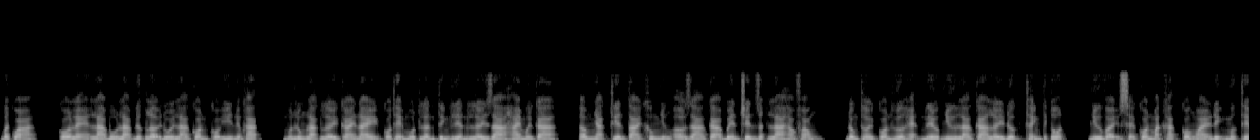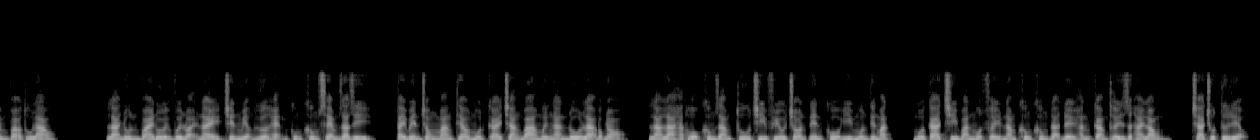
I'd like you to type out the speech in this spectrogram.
Bất quá có lẽ là bố lạp đức lợi đối lá còn có ý niệm khác, muốn lung lạc lấy cái này có thể một lần tính liền lấy ra hai mươi ca, âm nhạc thiên tài không những ở giá cả bên trên rất là hào phóng, đồng thời còn hứa hẹn nếu như lá ca lấy được thành tích tốt, như vậy sẽ còn mặt khác có ngoài định mức thêm vào thù lao. Lá nhún vai đối với loại này trên miệng hứa hẹn cũng không xem ra gì, tay bên trong mang theo một cái trang ba mươi ngàn đô la bọc nhỏ, lá là hát hộ không dám thu chi phiếu cho nên cố ý muốn tiền mặt, mỗi ca chỉ bán một phẩy năm không không đã để hắn cảm thấy rất hài lòng, tra chút tư liệu,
